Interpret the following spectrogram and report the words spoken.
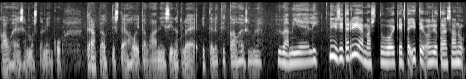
kauhean semmoista niin kuin terapeuttista ja hoitavaa, niin siinä tulee itsellekin kauhean semmoinen hyvä mieli. Niin, siitä riemastuu oikein, että itse on jotain saanut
